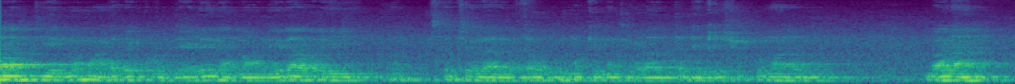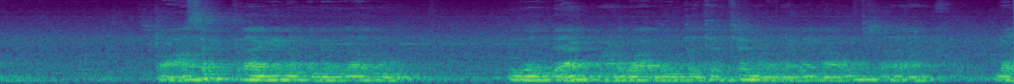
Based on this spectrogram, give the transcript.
ಆರತಿಯನ್ನು ಮಾಡಬೇಕು ಅಂತೇಳಿ ನಮ್ಮ ನೀರಾವರಿ ಸಚಿವರಾದಂಥ ಉಪಮುಖ್ಯಮಂತ್ರಿಗಳಾದಂಥ ಡಿ ಕೆ ಶಿವಕುಮಾರ್ ಅವರು ಭಾಳ ಆಸಕ್ತರಾಗಿ ನಮ್ಮನ್ನೆಲ್ಲರನ್ನು ಇದೊಂದು ಯಾಕೆ ಮಾಡಬಾರ್ದು ಅಂತ ಚರ್ಚೆ ಮಾಡಿದಾಗ ನಾವು ಸಹ ಭಾಳ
